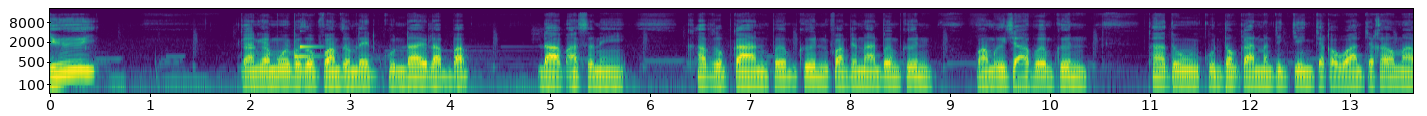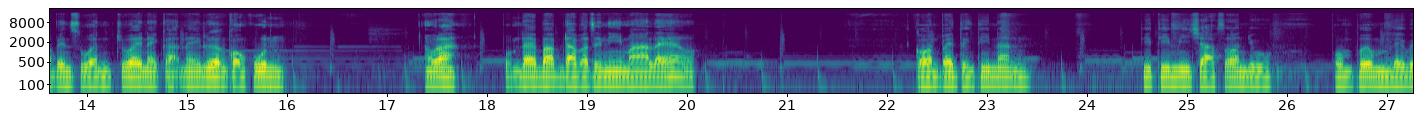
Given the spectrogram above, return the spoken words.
ยื้ยการขโมยประสบความสำเร็จคุณได้รับบัฟดาบอัศนี ค่าประสบการณ์เพิ่มขึ้น ความชำนาญเพิ่มขึ้น ความมือฉาเพิ่มขึ้น ถ้าตรงคุณต้องการมันจริง ๆจักรวาลจะเข้ามาเป็นส่วนช่วยในกในเรื่องของคุณ เอาล่ะ ผมได้บัฟดาบอัศนีมาแล้ว ก่อนไปถึงที่นั่น ที่ที่มีฉากซ่อนอยู่ ผมเพิ่มเลเว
